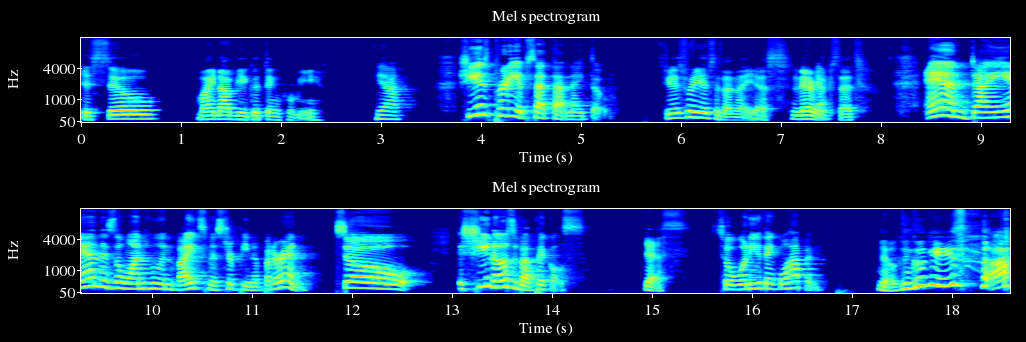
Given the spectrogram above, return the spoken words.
this still might not be a good thing for me. Yeah. She is pretty upset that night though. She is pretty upset that night. Yes, very Yeah. upset. And Diane is the one who invites Mr. Peanut Butter in. So she knows about pickles. Yes, So what do you think will happen? milk and cookies.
